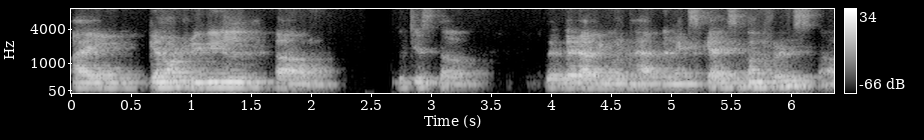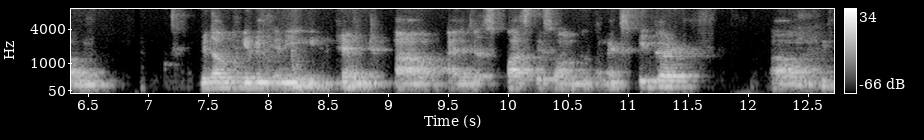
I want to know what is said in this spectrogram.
I cannot reveal um, which is the, where where are we going to have the next Galaxy conference. Um, Without giving any hint, uh, I'll just pass this on to the next speaker. Um,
